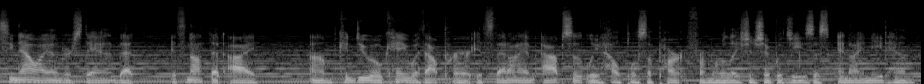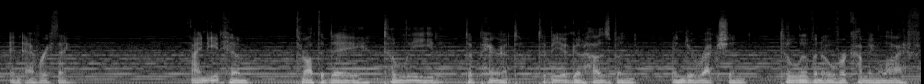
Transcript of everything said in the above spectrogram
See, now I understand that it's not that I um, can do okay without prayer, it's that I am absolutely helpless apart from a relationship with Jesus, and I need Him in everything. I need Him throughout the day to lead, to parent, to be a good husband, in direction, to live an overcoming life,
